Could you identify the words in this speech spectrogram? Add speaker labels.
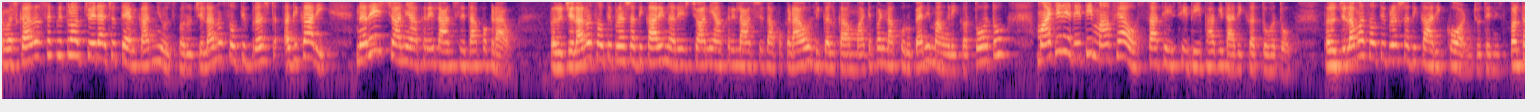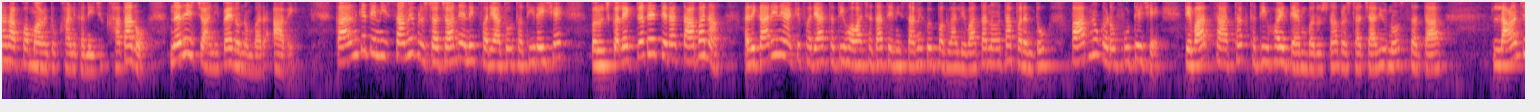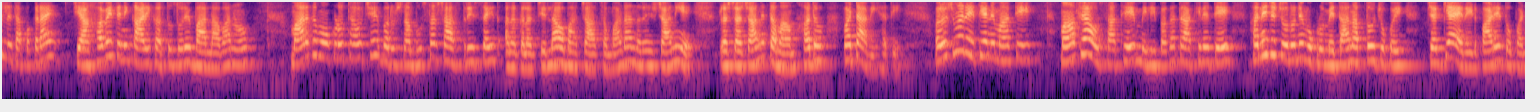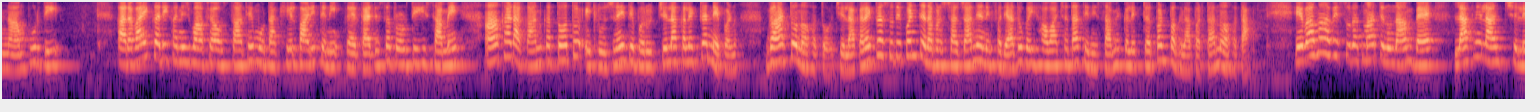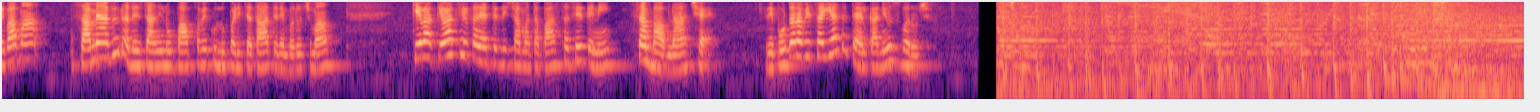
Speaker 1: નમસ્કાર દર્શક મિત્રો, આપ જોઈ રહ્યા છો તેલકા ન્યૂઝ. ભરૂચ જિલ્લાનો સૌથી ભ્રષ્ટ અધિકારી નરેશ ચાની આખરે લાંચ લેતા પકડાયો. ભરૂચ જિલ્લાનો સૌથી ભ્રષ્ટ અધિકારી નરેશ ચાની આખરે લાંચ લેતા પકડાયો. લીગલ કામ માટે પણ લાખો રૂપિયાની માંગણી કરતો હતો. માટીની રેતી માફિયાઓ સાથે સીધી ભાગીદારી કરતો હતો. ભરૂચ જિલ્લામાં સૌથી ભ્રષ્ટ અધિકારી કોણ? જો તેની સ્પર્ધા રાખવામાં આવે તો ખાણ ખનીજ ખાતાનો નરેશ ચાની પહેલો નંબર આવે. કારણ કે તેની સામે ભ્રષ્ટાચારની અનેક ફરિયાદો થતી રહી છે. ભરૂચ કલેક્ટરે તેના તાબાના અધિકારીને આટલી ફરિયાદ થતી હોવા છતાં તેની સામે કોઈ પગલાં લેવાતા ન હતા, પરંતુ પાપનો ગળો ફૂટે છે. તે વાત સાર્થક થતી હોય તેમ ભરૂચના ભ્રષ્ટાચારીઓનો સરદાર લાંચ લેતા પકડાય. જ્યાં હવે તેની કાળી કરતૂતોને બહાર લાવવાનો માર્ગ મોકળો થયો છે. ભરૂચના ભૂસર શાસ્ત્રી સહિત અલગ અલગ જિલ્લાઓમાં ચાર સંભાળના નરેશ જાનીએ ભ્રષ્ટાચારની તમામ હદ વટાવી હતી. ભરૂચમાં રહેતી અને માટી માફિયાઓ સાથે મિલીભગત રાખીને તે ખનિજ ચોરોને મોકળું મેદાન આપતો જો કોઈ જગ્યાએ રેડ પાડે તો પણ નામ પૂરતી કાર્યવાહી કરી ખનીજ માફિયાઓ સાથે મોટા ખેલ પાડી તેની ગેરકાયદેસર પ્રવૃત્તિ સામે આંખ આડા કાન કરતો હતો, એટલું જ નહીં, તે ભરૂચ જિલ્લા કલેક્ટરને પણ ગાંઠતો ન હતો. જિલ્લા કલેક્ટર સુધી પણ તેના ભ્રષ્ટાચારની અનેક ફરિયાદો ગઈ હોવા છતાં તેની સામે કલેક્ટર પણ પગલાં ભરતા ન હતા. એવામાં હવે સુરતમાં તેનું નામ બે લાખની લાંચ લેવામાં સામે આવ્યું નરેશ જાનીનું પાપ હવે ખુલ્લું પડી જતા તેને ભરૂચમાં કેવા કેવા ખેલ કર્યા તે દિશામાં તપાસ થશે તેની સંભાવના છે. Reporter Sayed Telka news Bharuch.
